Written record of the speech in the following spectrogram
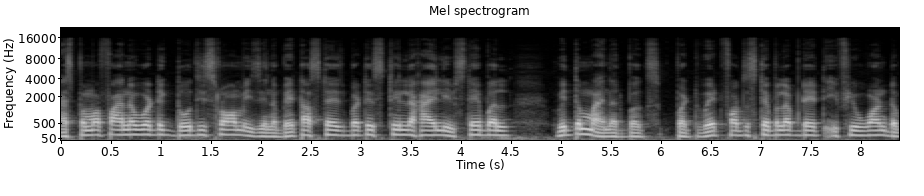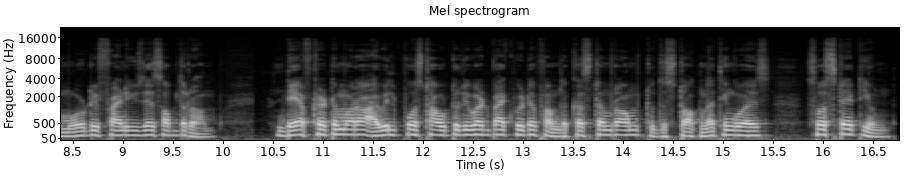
As per my final verdict, though this ROM is in a beta stage but is still highly stable with the minor bugs, but wait for the stable update if you want the more refined uses of the ROM. Day after tomorrow I will post how to revert back video from the custom ROM to the stock Nothing OS so stay tuned.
